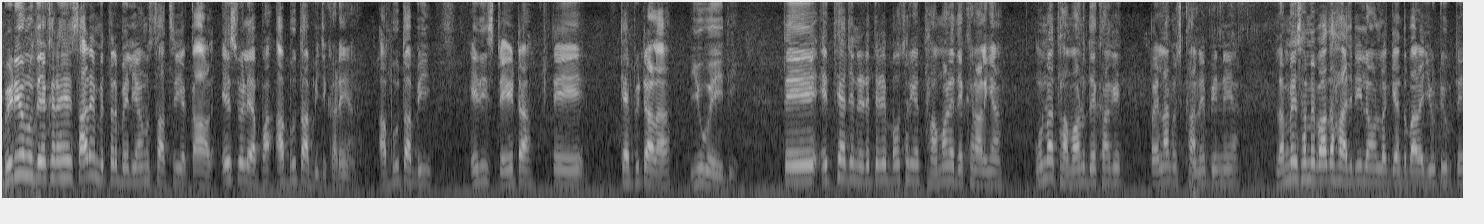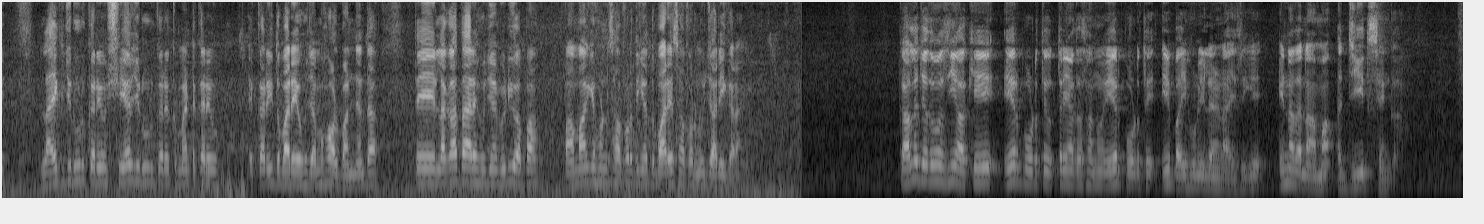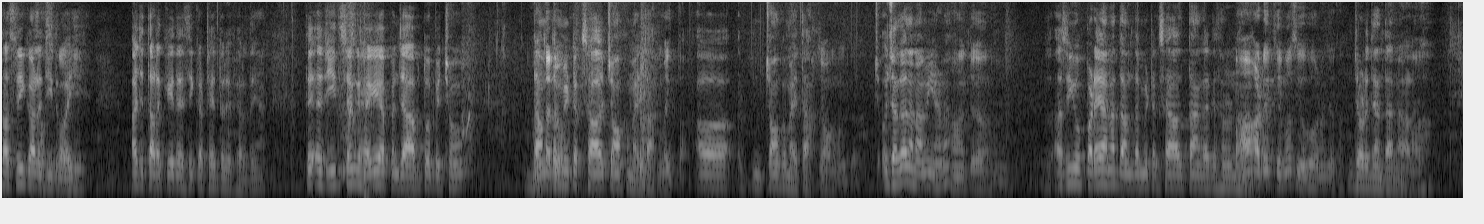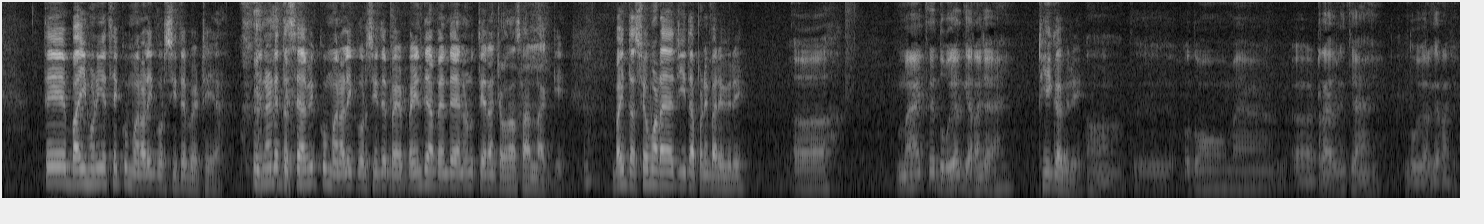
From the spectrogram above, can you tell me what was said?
Video ਨੂੰ ਦੇਖ ਰਹੇ ਸਾਰੇ ਮਿੱਤਰ ਬੇਲੀਆਂ ਨੂੰ ਸਤਿ ਸ੍ਰੀ ਅਕਾਲ। ਇਸ ਵੇਲੇ ਆਪਾਂ ਆਬੂ ਧਾਬੀ 'ਚ ਖੜੇ ਆ ਆਬੂ ਧਾਬੀ ਇਹਦੀ ਸਟੇਟ ਆ ਤੇ ਕੈਪੀਟਲ ਆ ਯੂਏਈ ਦੀ। ਤੇ ਇੱਥੇ ਅੱਜ ਨੇੜੇ ਤੇੜੇ ਬਹੁਤ ਸਾਰੀਆਂ ਥਾਵਾਂ ਨੇ ਦੇਖਣ ਵਾਲੀਆਂ। ਉਹਨਾਂ ਥਾਵਾਂ ਨੂੰ ਦੇਖਾਂਗੇ। ਪਹਿਲਾਂ ਕੁਝ ਖਾਣੇ ਪੀਣੇ ਆ। ਲੰਮੇ ਸਮੇਂ ਬਾਅਦ ਹਾਜ਼ਰੀ ਲਾਉਣ ਲੱਗਿਆ ਦੁਬਾਰਾ YouTube ਤੇ। ਲਾਈਕ ਜਰੂਰ ਕਰਿਓ ਸ਼ੇਅਰ ਜਰੂਰ ਕਰਿਓ ਕਮੈਂਟ ਕਰਿਓ। ਇੱਕ ਵਾਰੀ ਦੁਬਾਰੇ ਇਹੋ ਜਿਹਾ ਮਾਹੌਲ ਬਣ ਜਾਂਦਾ। ਤੇ ਲਗਾਤਾਰ ਇਹੋ ਜਿਹੀਆਂ ਵੀਡੀਓ ਆਪਾਂ ਪਾਵਾਂਗੇ। ਹੁਣ ਸਫ਼ਰ ਦੀਆਂ ਦੁਬਾਰੇ ਸਫ਼ਰ ਨੂੰ ਜਾਰੀ ਕਰਾਂਗੇ। ਕੱਲ ਜਦੋਂ ਅਸੀਂ ਆ ਕੇ 에ਅਰਪੋਰਟ ਤੇ ਉਤਰੇ ਆ ਤਾਂ ਸਾਨੂੰ 에ਅਰਪੋਰਟ ਤੇ ਇਹ ਬਾਈ ਹੁਣੀ ਲੈਣ ਆਏ ਸੀਗੇ। ਇਹਨਾਂ ਦਾ ਨਾਮ ਆ ਅਜੀਤ ਸਿੰਘ। ਸਤਿ ਸ੍ਰੀ ਅਕਾਲ ਅਜੀਤ ਬਾਈ। ਅੱਜ ਤੜਕੇ ਦੇ ਅਸੀਂ ਇਕੱਠੇ ਤੁਰੇ ਫਿਰਦੇ ਆ ਤੇ ਅਜੀਤ ਸਿੰਘ ਹੈਗੇ ਆ ਪੰਜਾਬ ਤੋਂ ਪਿੱਛੋਂ ਦਮਦਮੀ ਟਕਸਾਲ ਚੌਂਕ ਮਹਿਤਾ। ਮਹਿਤਾ। ਚੌਂਕ ਮਹਿਤਾ। ਚੌਂਕ ਮਹਿਤਾ। ਉਹ ਜਗ੍ਹਾ ਦਾ ਨਾਮ ਹੀ ਹੈ ਨਾ? ਹਾਂ ਜਗ੍ਹਾ ਦਾ ਨਾਮ ਹੈ। ਅਸੀਂ ਉਹ ਪੜਿਆ ਨਾ ਦਮਦਮੀ ਟਕਸਾਲ ਤਾਂ ਕਰਕੇ ਸਾਨੂੰ ਨਾਮ ਹਾਂ ਸਾਡੇ ਫੇਮਸ ਹੀ ਉਹ ਹੋਣਾ ਜ਼ਿਆਦਾ। ਜੁੜ ਜਾਂਦਾ ਨਾਲ। ਤੇ ਬਾਈ ਹੁਣੀ ਇੱਥੇ ਘੁੰਮਣ ਵਾਲੀ ਕੁਰਸੀ ਤੇ ਬੈਠੇ ਆ। ਇਹਨਾਂ ਨੇ ਦੱਸਿਆ ਵੀ ਘੁੰਮਣ ਵਾਲੀ ਕੁਰਸੀ ਤੇ ਬੈ- ਬਹਿੰਦਿਆਂ ਬਹਿੰਦਿਆਂ ਇਹਨਾਂ ਨੂੰ 13 14 ਸਾਲ ਲੱਗ ਗਏ। ਬਾਈ ਦੱਸਿਓ ਮਾੜਾ ਜਿਹਾ ਜੀਤ ਆਪਣੇ ਬਾਰੇ ਵੀਰੇ। ਅਹ ਮੈਂ ਇੱਥੇ 2011 ਚ ਆਇਆ ਹਾਂ ਠੀਕ ਆ ਵੀਰੇ। ਹਾਂ ਤੇ ਉਦੋਂ ਮੈਂ ਡਰਾਈਵਰੀ ਤੇ ਆਇਆ ਹਾਂ 2011 ਚ।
